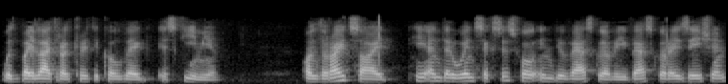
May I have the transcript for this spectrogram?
with bilateral critical leg ischemia. On the right side, he underwent successful endovascular revascularization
